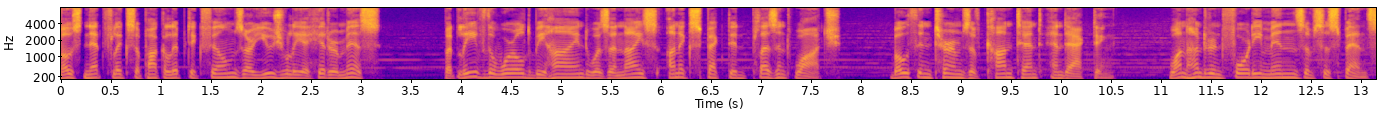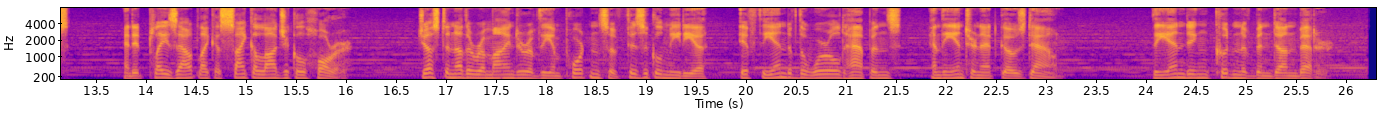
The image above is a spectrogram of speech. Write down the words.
Most Netflix apocalyptic films are usually a hit or miss, but Leave the World Behind was a nice, unexpected, pleasant watch, both in terms of content and acting. 140 mins of suspense, and it plays out like a psychological horror. Just another reminder of the importance of physical media if the end of the world happens and the internet goes down. The ending couldn't have been done better.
